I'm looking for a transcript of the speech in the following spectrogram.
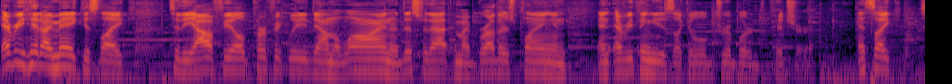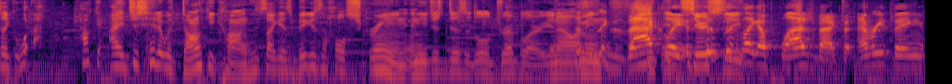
every hit I make is like to the outfield perfectly down the line or this or that. And my brother's playing, and and everything is like a little dribbler to pitcher. And it's like it's like what. How can I just hit it with Donkey Kong? He's like as big as the whole screen, and he just does a little dribbler. You know, This I mean, is exactly. it- it seriously, this is like a flashback to everything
